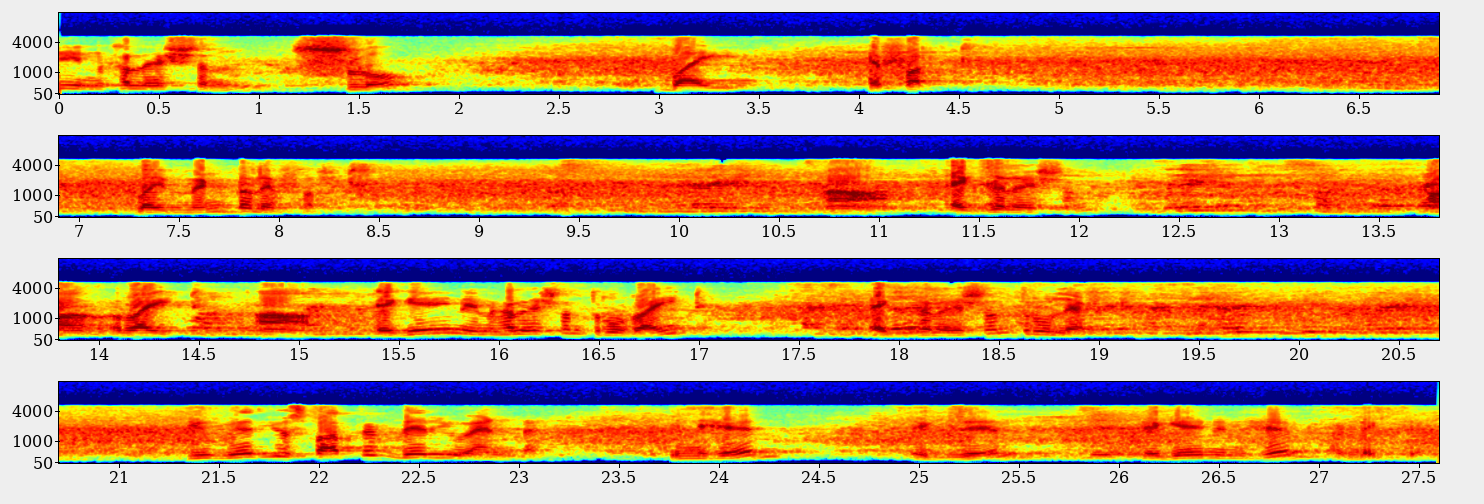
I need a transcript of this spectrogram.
The inhalation slow by effort, by mental effort. Ah, exhalation. Ah, right. Ah. Again inhalation through right, exhalation through left. You where you started, there you end. Inhale, exhale, again inhale and exhale.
